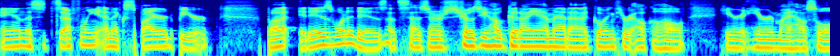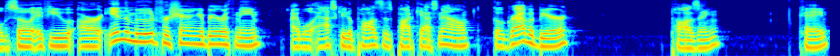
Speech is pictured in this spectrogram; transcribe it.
and this is definitely an expired beer but it is what it is. That shows you how good I am at uh, going through alcohol here here in my household. So if you are in the mood for sharing a beer with me, I will ask you to pause this podcast now. Go grab a beer. Pausing. Okay.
